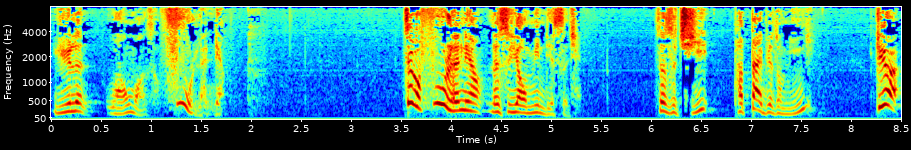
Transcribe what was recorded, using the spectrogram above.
舆论往往是负能量。这个负能量那是要命的事情，这是其一，它代表着民意；第二，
